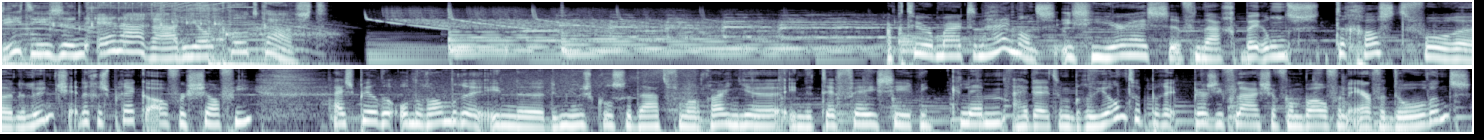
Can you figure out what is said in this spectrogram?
Dit is een NH Radio podcast. Acteur Maarten Heijmans is hier. Hij is eh, vandaag bij ons te gast voor eh, de lunch en de gesprekken over Shaffi. Hij speelde onder andere in de, de musical Soldaat van Oranje, in de tv-serie Klem. Hij deed een briljante persiflage van Boven Erve Dorens.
